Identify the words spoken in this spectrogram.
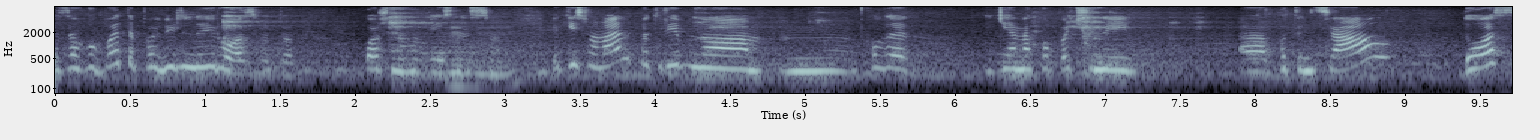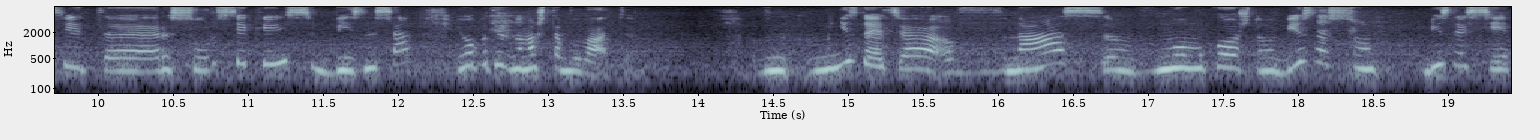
загубити повільний розвиток кожного бізнесу. В якийсь момент потрібно, коли є накопичений потенціал, досвід, е, ресурс якийсь бізнеса, його потрібно масштабувати. Мені здається, в нас, в моєму кожному бізнесу, бізнесі,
